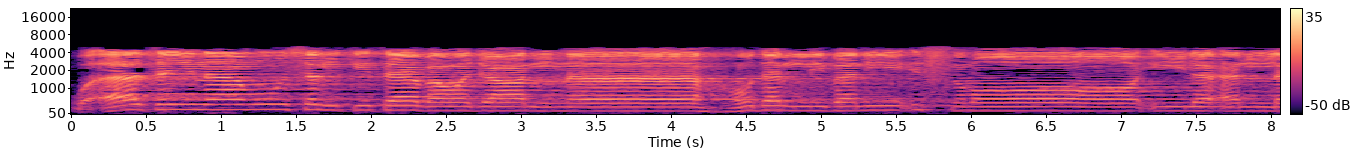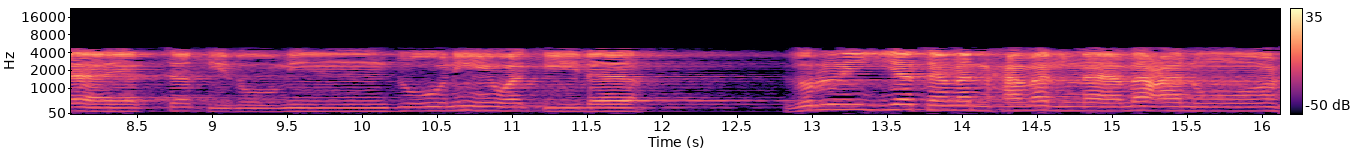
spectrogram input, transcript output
وآتينا موسى الكتاب وجعلناه هدى لبني إسرائيل ألا يتخذوا من دوني وكيلا. ذرية من حملنا مع نوح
